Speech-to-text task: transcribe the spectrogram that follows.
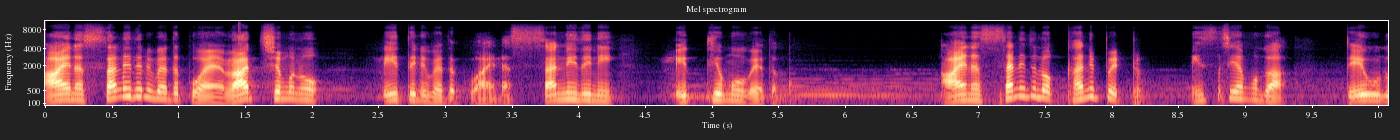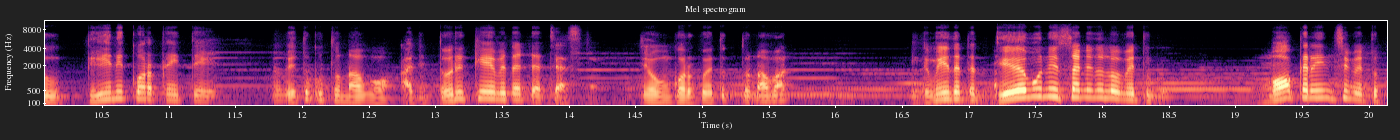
ఆయన సన్నిధిని వెతకు ఆయన రాజ్యమును నీతిని వెతకు ఆయన సన్నిధిని నిత్యము వెతకు ఆయన సన్నిధిలో కనిపెట్టు. నిశ్చయముగా దేవుడు దేని కొరకైతే నువ్వు వెతుకుతున్నావో అది దొరికే విధంగా చేస్తాడు. దేవుని కొరకు వెతుకుతున్నావా? ఇక మీదట దేవుని సన్నిధిలో వెతుకు. మోకరించి వెతుకు.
